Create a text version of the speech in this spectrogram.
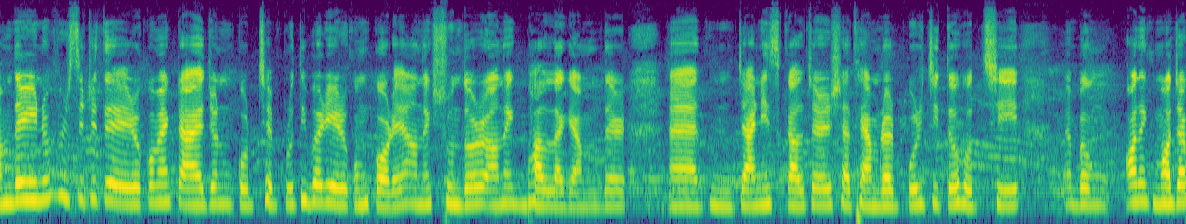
আমাদের ইউনিভার্সিটিতে এরকম একটা আয়োজন করছে, প্রতিবারই এরকম করে, অনেক সুন্দর, অনেক ভালো লাগে আমাদের চাইনিজ কালচারের সাথে আমরা পরিচিত হচ্ছি। এবং অনেক মজা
